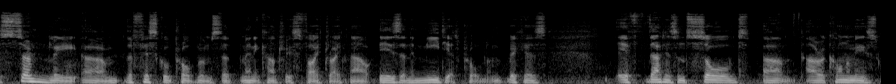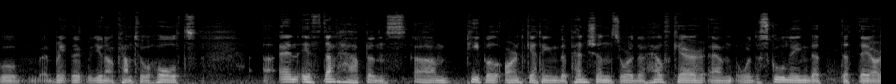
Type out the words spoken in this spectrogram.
certainly, um, the fiscal problems that many countries fight right now is an immediate problem because if that isn't solved, um, our economies will you know, come to a halt. Uh, and if that happens, um, people aren't getting the pensions or the health care and, or the schooling that, that they are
